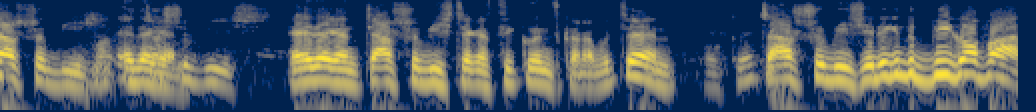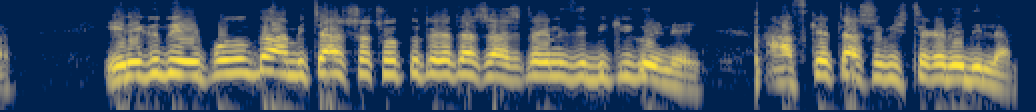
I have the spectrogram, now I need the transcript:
চারশো বিশ এই দেখেন। 420 এই দেখেন চারশো বিশ টাকা সিকোয়েন্স করা বুঝছেন? চারশো বিশ এটা কিন্তু বিগ অফার এটা কিন্তু এই পর্যন্ত আমি চারশো সত্তর টাকা চারশো আশি টাকা নিচে বিক্রি করি নাই। আজকে চারশো বিশ টাকা দিয়ে দিলাম।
